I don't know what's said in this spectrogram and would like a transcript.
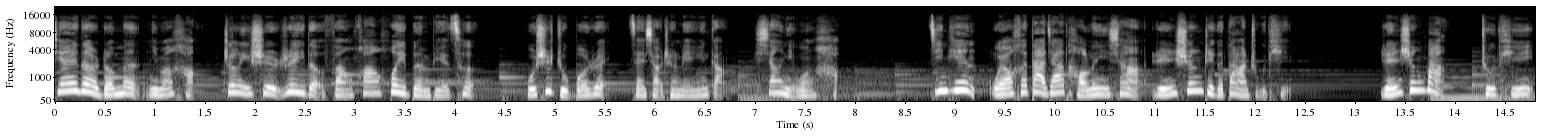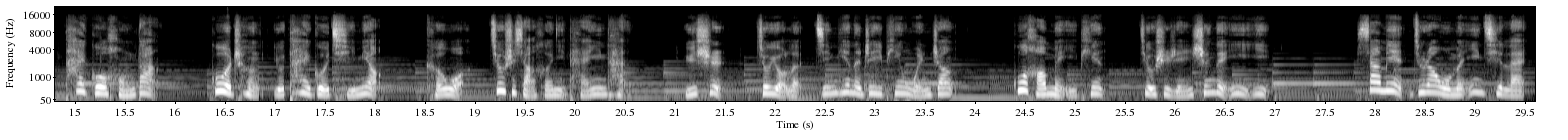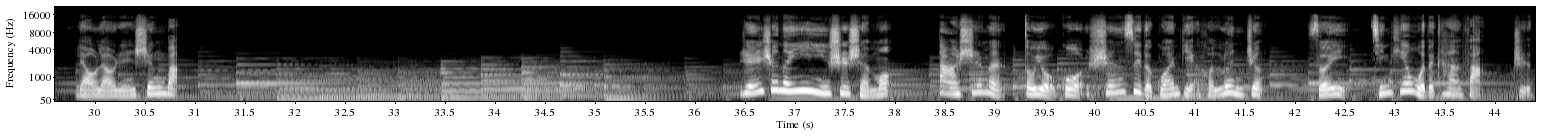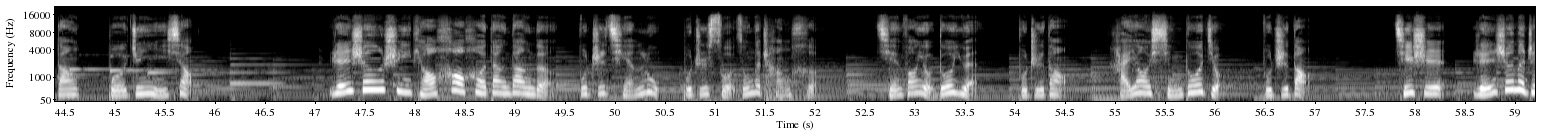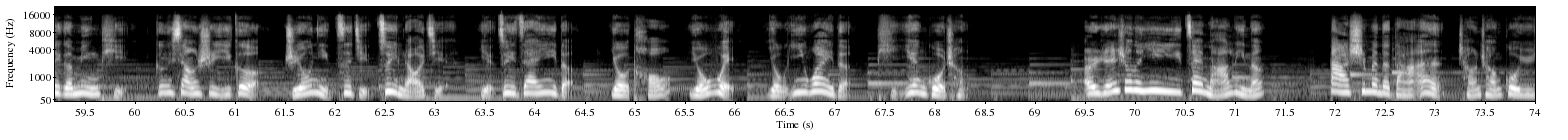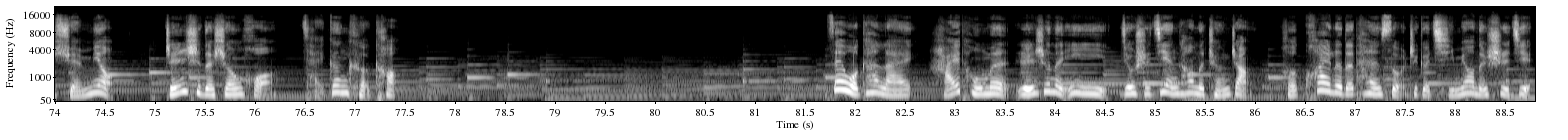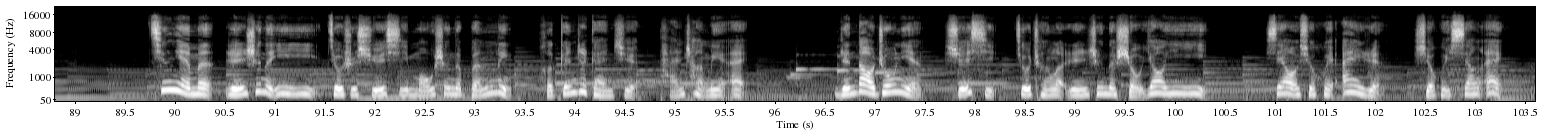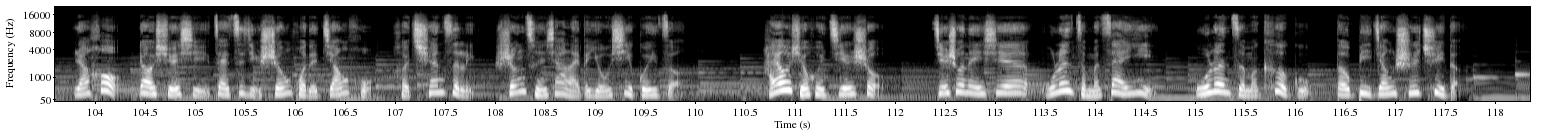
亲爱的耳朵们，你们好，这里是瑞的《繁花》绘本别册，我是主播瑞，在小城连云港向你问好。今天我要和大家讨论一下人生这个大主题。人生吧，主题太过宏大，过程又太过奇妙，可我就是想和你谈一谈，于是就有了今天的这一篇文章。过好每一天，就是人生的意义。下面就让我们一起来。聊聊人生吧。人生的意义是什么？大师们都有过深邃的观点和论证，所以今天我的看法只当博君一笑。人生是一条浩浩荡荡的不知前路、不知所踪的长河，前方有多远不知道，还要行多久不知道。其实。人生的这个命题，更像是一个只有你自己最了解、也最在意的有头有尾、有意外的体验过程。而人生的意义在哪里呢？大师们的答案常常过于玄妙，真实的生活才更可靠。在我看来，孩童们人生的意义就是健康的成长。和快乐的探索这个奇妙的世界，青年们人生的意义就是学习谋生的本领和跟着感觉谈场恋爱。人到中年，学习就成了人生的首要意义。先要学会爱人，学会相爱，然后要学习在自己生活的江湖和圈子里生存下来的游戏规则，还要学会接受，接受那些无论怎么在意。无论怎么刻骨，都必将失去的。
